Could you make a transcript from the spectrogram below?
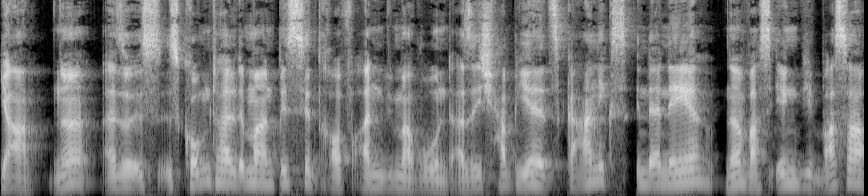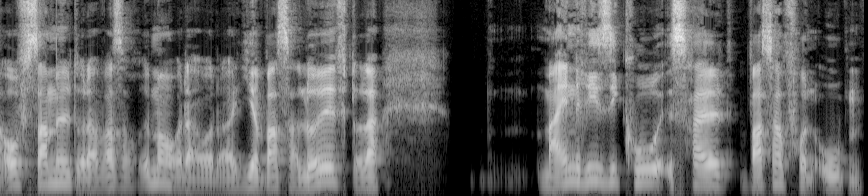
ja, ne, also es, es kommt halt immer ein bisschen drauf an, wie man wohnt. Also ich habe hier jetzt gar nichts in der Nähe, ne, was irgendwie Wasser aufsammelt oder was auch immer oder oder hier Wasser läuft oder mein Risiko ist halt Wasser von oben,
